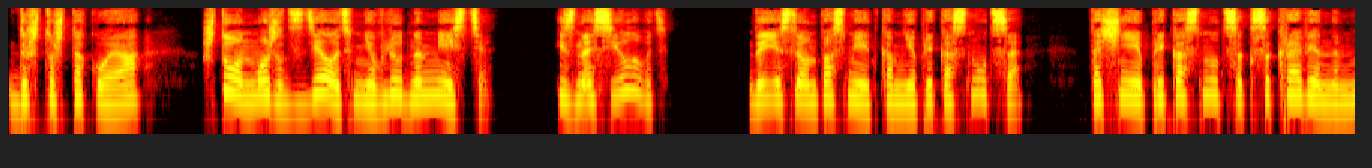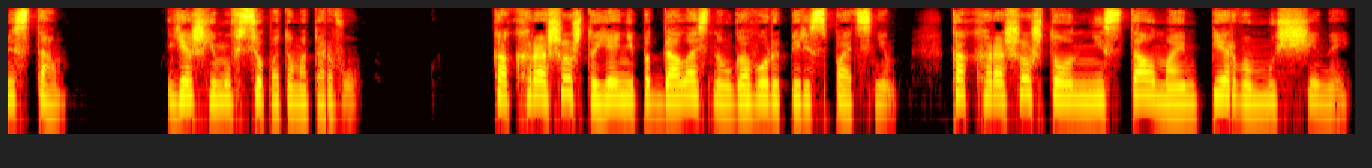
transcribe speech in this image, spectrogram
Да что ж такое, а? Что он может сделать мне в людном месте? Изнасиловать? Да если он посмеет ко мне прикоснуться, точнее, прикоснуться к сокровенным местам, я ж ему все потом оторву. Как хорошо, что я не поддалась на уговоры переспать с ним. Как хорошо, что он не стал моим первым мужчиной.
